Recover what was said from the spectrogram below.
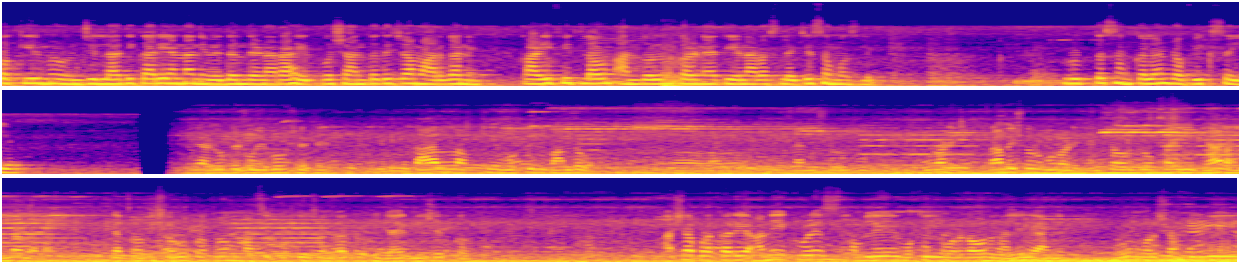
वकील मिळून जिल्हाधिकारी यांना निवेदन देणार आहेत व शांततेच्या मार्गाने काळी फीत लावून आंदोलन करण्यात येणार असल्याचे समजले. वृत्तसंकलन रफिक सय्यद. मी ॲडव्होकेट वैभव शेटे. काल आमचे वकील बांधव ज्ञानेश्वर बोराडे रामेश्वर बोराडे यांच्यावर जो काही भ्याड हल्ला झाला त्याचा मी सर्वप्रथम नाशिक वकील संघातर्फे जाहीर निषेध करतो. अशा प्रकारे अनेक वेळेस हमले वकील वर्गावर झालेले आहेत. दोन वर्षांपूर्वी अ,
